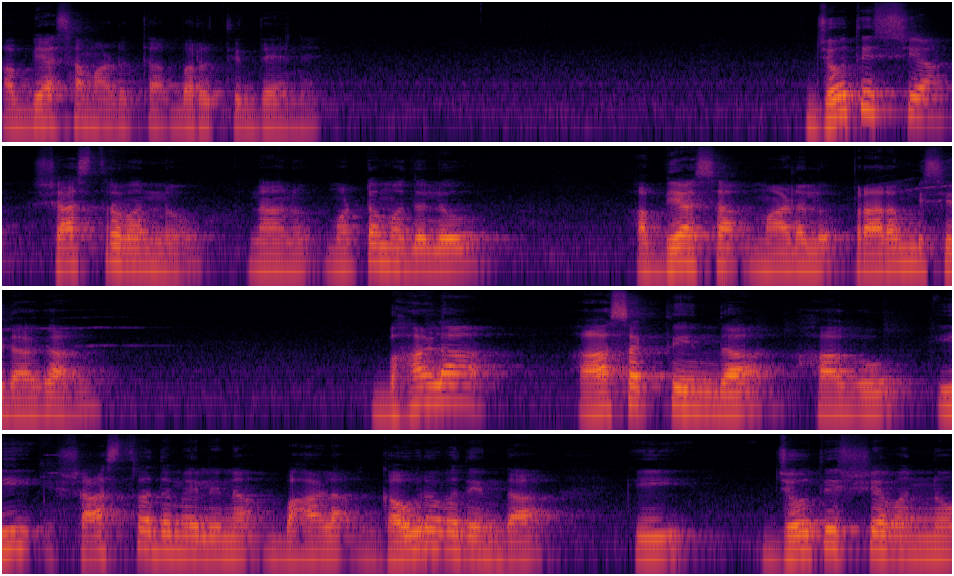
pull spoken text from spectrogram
ಅಭ್ಯಾಸ ಮಾಡುತ್ತಾ ಬರುತ್ತಿದ್ದೇನೆ. ಜ್ಯೋತಿಷ್ಯ ಶಾಸ್ತ್ರವನ್ನು ನಾನು ಮೊಟ್ಟ ಮೊದಲು ಅಭ್ಯಾಸ ಮಾಡಲು ಪ್ರಾರಂಭಿಸಿದಾಗ ಬಹಳ ಆಸಕ್ತಿಯಿಂದ ಹಾಗೂ ಈ ಶಾಸ್ತ್ರದ ಮೇಲಿನ ಬಹಳ ಗೌರವದಿಂದ ಈ ಜ್ಯೋತಿಷ್ಯವನ್ನು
